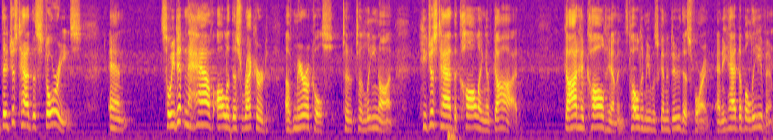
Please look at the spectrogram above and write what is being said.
they just had the stories. And so he didn't have all of this record of miracles to, to lean on. He just had the calling of God. God had called him and told him he was going to do this for him, and he had to believe him.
